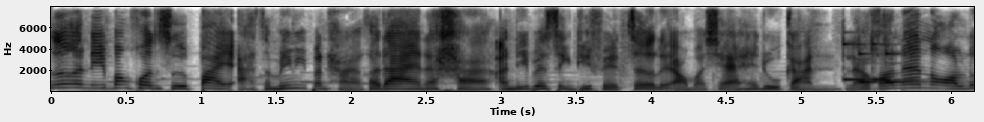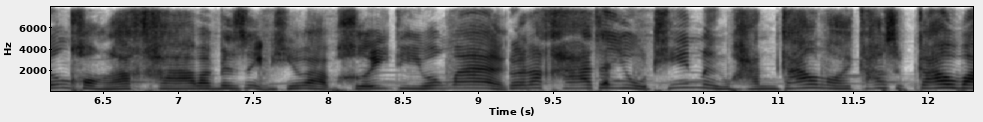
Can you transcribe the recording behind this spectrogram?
ซึ่งอันนี้บางคนซื้อไปอาจจะไม่มีปัญหาก็ได้นะคะ อันนี้เป็นสิ่งที่เฟซเจอเลยเอามาแชร์ให้ดูกัน แล้วก็แน่นอนเรื่องของราคา มันเป็นสิ่งที่แบบเฮ้ยดีมากๆโดยราคาจะอยู่ที่ 1,999 บ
